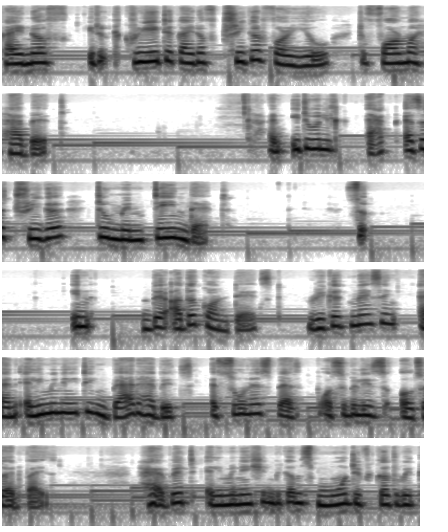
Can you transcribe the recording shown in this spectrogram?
kind of it will create a kind of trigger for you to form a habit and it will act as a trigger to maintain that so in the other context recognizing and eliminating bad habits as soon as possible is also advised habit elimination becomes more difficult with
